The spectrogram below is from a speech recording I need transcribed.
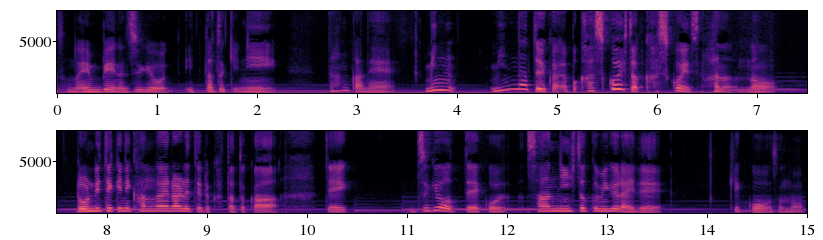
その MBA の授業行った時に、なんかね、みん、みんなというか、やっぱ賢い人は賢いんですよ。はの、論理的に考えられてる方とか。で、授業ってこう、3人1組ぐらいで、結構その、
